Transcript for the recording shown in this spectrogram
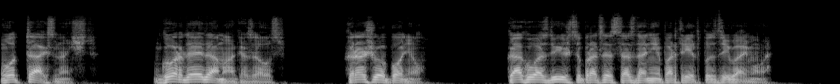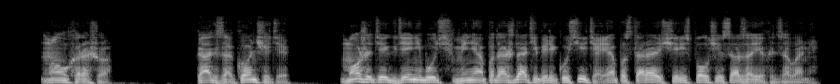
Вот так, значит. Гордая дама оказалась. Хорошо, понял. Как у вас движется процесс создания портрета подозреваемого?» «Ну, хорошо. Как закончите, можете где-нибудь меня подождать и перекусить, а я постараюсь через полчаса заехать за вами».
